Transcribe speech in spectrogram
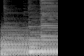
you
